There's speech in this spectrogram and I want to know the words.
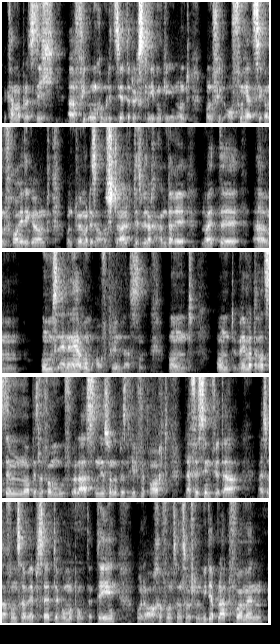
dann kann man plötzlich äh, viel unkomplizierter durchs Leben gehen und, und viel offenherziger und freudiger. Und, und wenn man das ausstrahlt, das wird auch andere Leute ähm, ums einen herum aufblühen lassen. Und, und wenn man trotzdem nur ein bisschen vom Mut verlassen ist und ein bisschen Hilfe braucht, dafür sind wir da. Also auf unserer Webseite homo.at oder auch auf unseren Social Media Plattformen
